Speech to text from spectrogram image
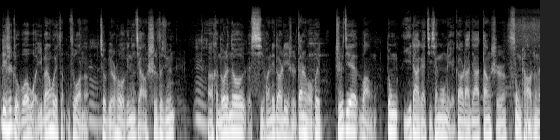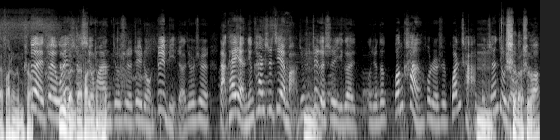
历史主播我一般会怎么做呢？嗯。就比如说我跟你讲十字军，嗯。啊，很多人都喜欢这段历史，但是我会直接往东移大概几千公里，告诉大家当时宋朝正在发生什么事儿。对对，我也日本是喜在发生什么事欢，就是这种对比着，就是打开眼睛看世界嘛，就是嗯这个是一个，我觉得观看或者是观察嗯本身就有很多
